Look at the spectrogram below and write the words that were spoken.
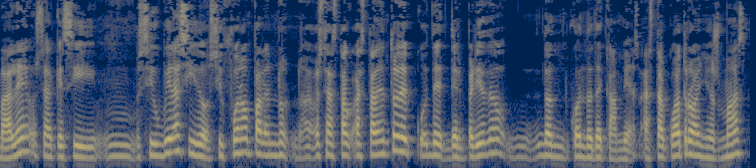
¿Vale? O sea que si, mm, si hubiera sido, si fueran para, o sea, hasta, hasta dentro del periodo cuando te cambias, hasta cuatro años más,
